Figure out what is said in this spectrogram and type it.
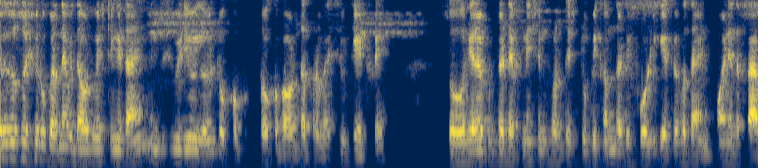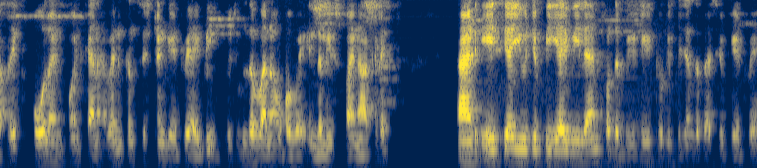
चलिए दोस्तों शुरू करते हैं without wasting a time in this video you going talk about the pervasive gateway so here i put the definition for this to become the default gateway for the endpoint in the fabric all endpoint can have an consistent gateway ip which will be the one hop away in the leaf spine architecture. and ACI use PI VLAN for the BD to represent the pervasive gateway.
